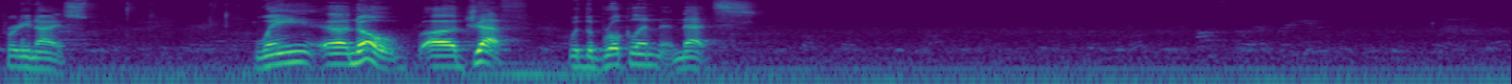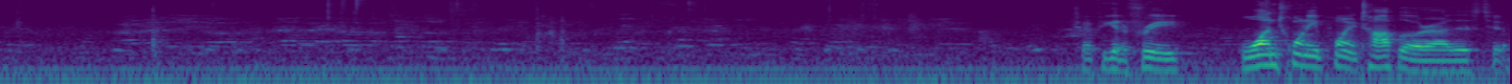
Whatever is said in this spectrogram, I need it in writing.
Pretty nice. Wayne, uh, no, uh, Jeff with the Brooklyn Nets. Jeff, you get a free 120 point top loader out of this too.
